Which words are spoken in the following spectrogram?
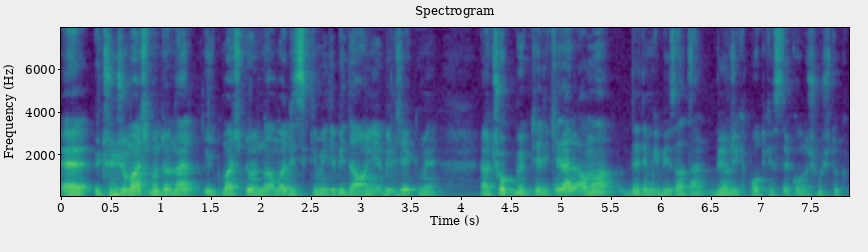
Ee, üçüncü maç mı döner? İlk maç döndü ama riskli miydi? Bir daha oynayabilecek mi? Ya çok büyük tehlikeler ama dediğim gibi zaten bir önceki podcast'te konuşmuştuk.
